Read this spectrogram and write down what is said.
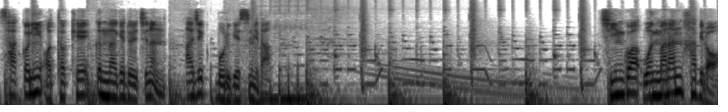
사건이 어떻게 끝나게 될지는 아직 모르겠습니다. 지인과 원만한 합의로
